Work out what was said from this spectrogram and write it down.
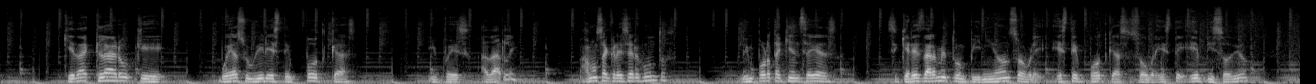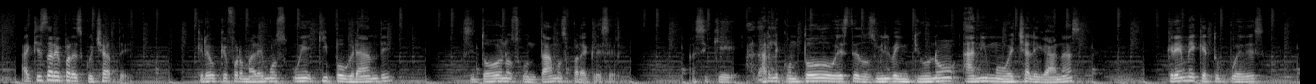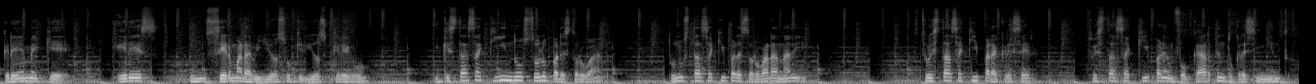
queda claro que voy a subir este podcast y pues a darle. Vamos a crecer juntos. No importa quién seas. Si quieres darme tu opinión sobre este podcast, sobre este episodio, aquí estaré para escucharte. Creo que formaremos un equipo grande si todos nos juntamos para crecer. Así que a darle con todo este 2021, ánimo, échale ganas. Créeme que tú puedes, créeme que eres un ser maravilloso que Dios creó y que estás aquí no solo para estorbar. Tú no estás aquí para estorbar a nadie. Tú estás aquí para crecer. Tú estás aquí para enfocarte en tu crecimiento.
